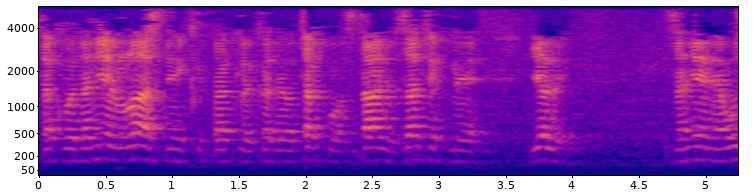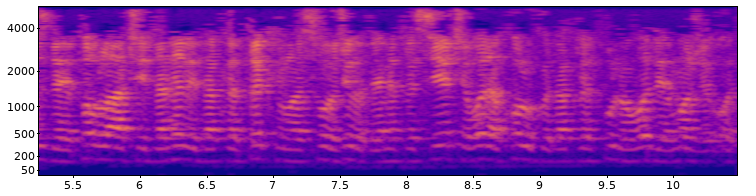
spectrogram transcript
Tako da njen vlasnik, dakle, kada je u takvom stanju zatekne, jeli, za njene uzde povlači, da ne bi, dakle, preknula svoj život, da je ne presjeće voda koliko, dakle, puno vode može od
